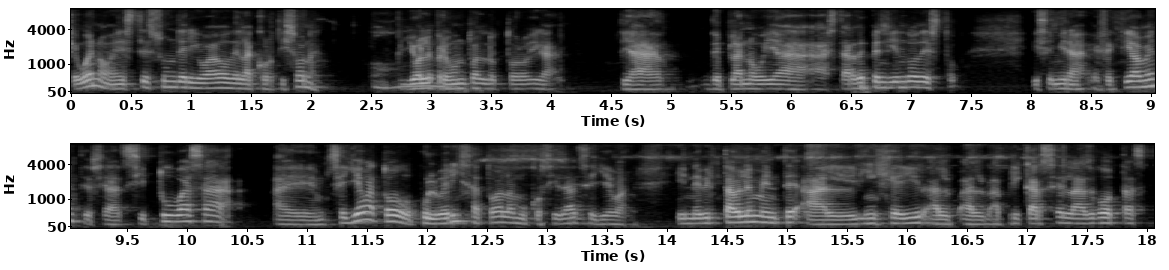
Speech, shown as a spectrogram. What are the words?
Que bueno, este es un derivado de la cortisona. Yo le oh. pregunto al doctor, oiga, ya de plano voy a, estar dependiendo de esto. Dice, mira, efectivamente, o sea, si tú vas a, eh, se lleva todo, pulveriza toda la mucosidad, se lleva. Inevitablemente al ingerir, al, aplicarse las gotas,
